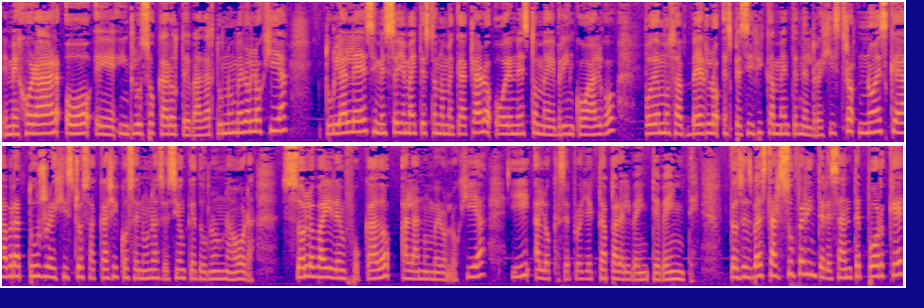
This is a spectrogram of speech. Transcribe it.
eh, mejorar o eh, incluso Caro te va a dar tu numerología, tú la lees y me dices, oye Maite, esto no me queda claro o en esto me brinco algo, podemos verlo específicamente en el registro. No es que abra tus registros akáshicos en una sesión que dure una hora, solo va a ir enfocado a la numerología y a lo que se proyecta para el 2020. Entonces va a estar súper interesante porque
